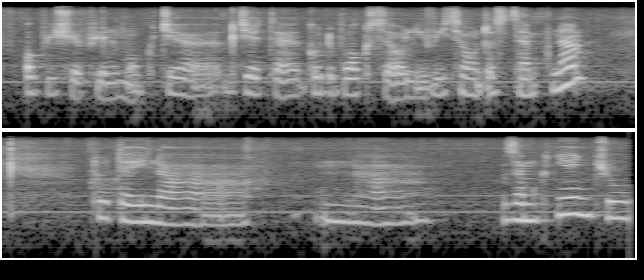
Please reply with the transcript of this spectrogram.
w opisie filmu, gdzie, gdzie te Godboxy Oliwii są dostępne. Tutaj na, na zamknięciu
